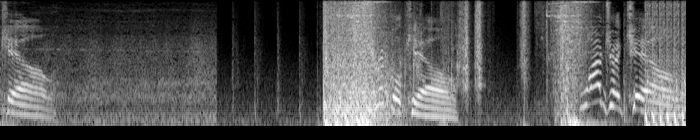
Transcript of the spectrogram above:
kill. Triple kill. Quadra kill.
